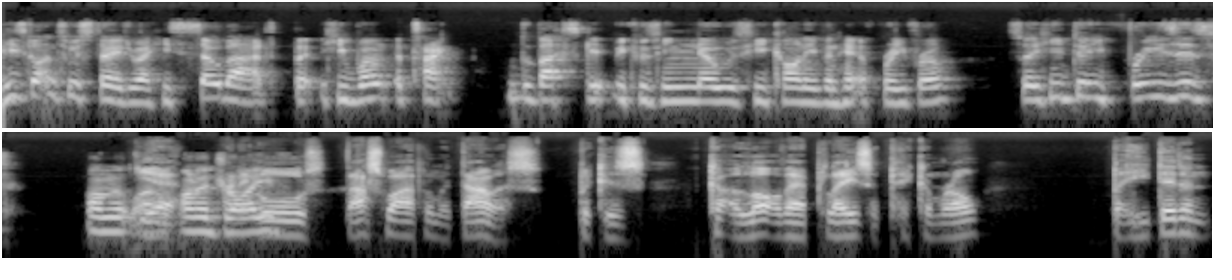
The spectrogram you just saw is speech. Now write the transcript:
he's gotten to a stage where he's so bad that he won't attack the basket because he knows he can't even hit a free throw. So he do, he freezes on the yeah, on a drive. all- that's what happened with Dallas because got a lot of their plays are pick and roll, but he didn't.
